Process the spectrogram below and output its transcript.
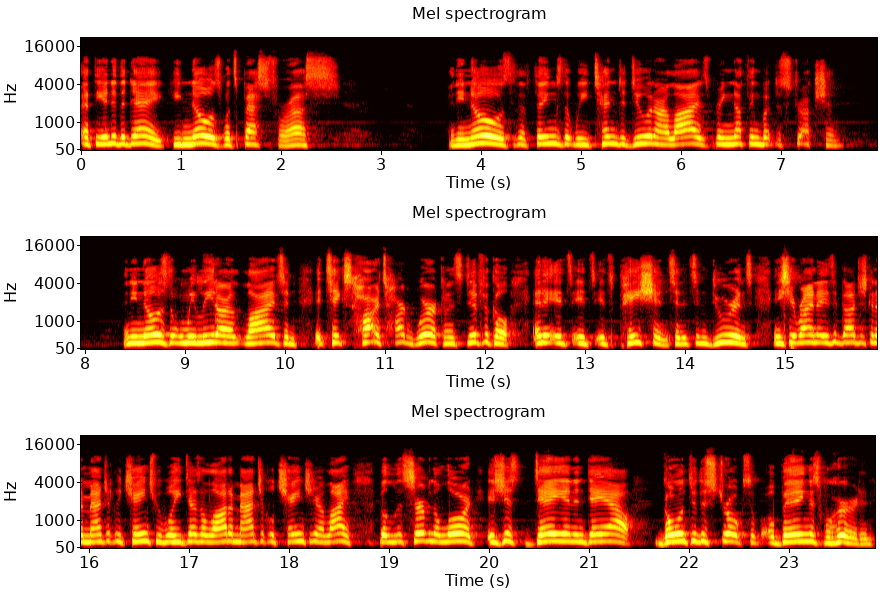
at the end of the day, he knows what's best for us. And he knows the things that we tend to do in our lives bring nothing but destruction. And he knows that when we lead our lives and it takes hard, it's hard work and it's difficult and it's, it's, it's patience and it's endurance. And you say, Ryan, isn't God just going to magically change me? Well, he does a lot of magical change in your life, but serving the Lord is just day in and day out going through the strokes of obeying his word and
